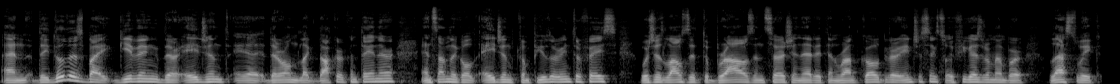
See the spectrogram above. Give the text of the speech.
and they do this by giving their agent uh, their own like Docker container and something called agent computer interface, which allows it to browse and search and edit and run code. Very interesting. So if you guys remember last week,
